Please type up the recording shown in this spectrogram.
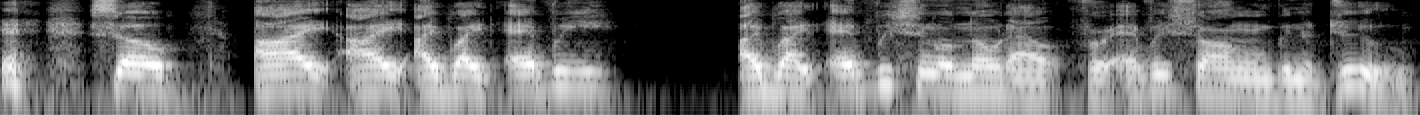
so I, I I write every I write every single note out for every song I'm gonna do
